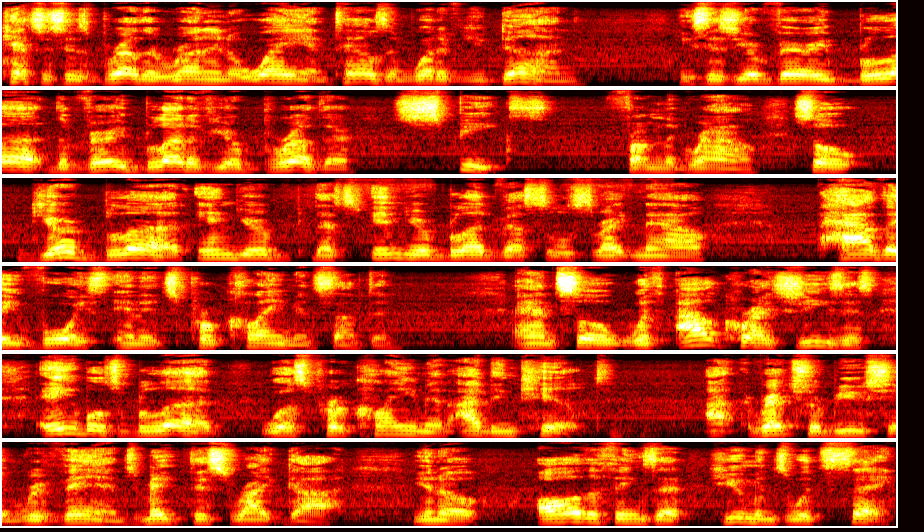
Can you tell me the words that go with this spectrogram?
catches his brother running away and tells him, What have you done? He says, Your very blood, the very blood of your brother speaks from the ground. So your blood in your that's in your blood vessels right now have a voice and it's proclaiming something. And so without Christ Jesus, Abel's blood was proclaiming, I've been killed. I, retribution, revenge, make this right, God. You know, all the things that humans would say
